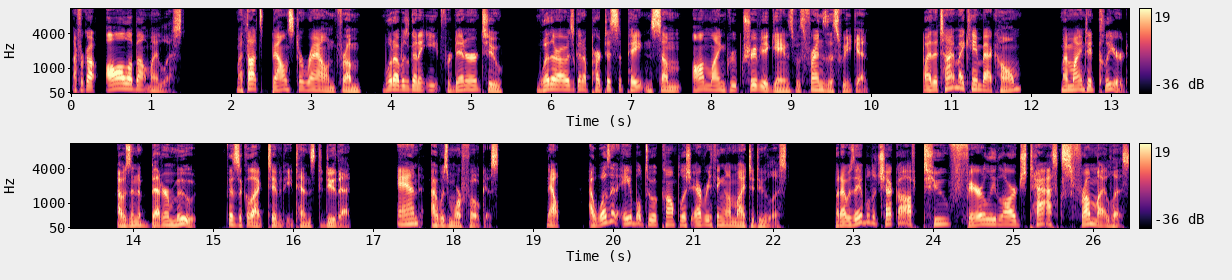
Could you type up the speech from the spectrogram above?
I forgot all about my list. My thoughts bounced around from what I was going to eat for dinner to whether I was going to participate in some online group trivia games with friends this weekend. By the time I came back home, my mind had cleared. I was in a better mood. Physical activity tends to do that. And I was more focused. Now, I wasn't able to accomplish everything on my to do list, but I was able to check off two fairly large tasks from my list.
